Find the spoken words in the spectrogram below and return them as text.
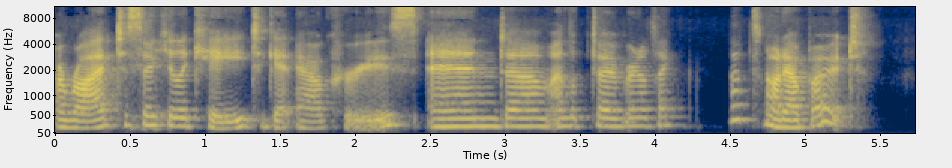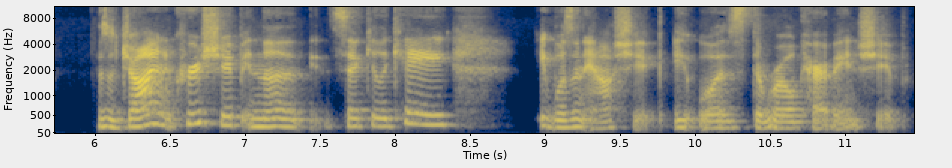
arrived to Circular Quay to get our cruise, and um, I looked over and I was like, "That's not our boat." There's a giant cruise ship in the Circular Quay. It wasn't our ship. It was the Royal Caribbean ship.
